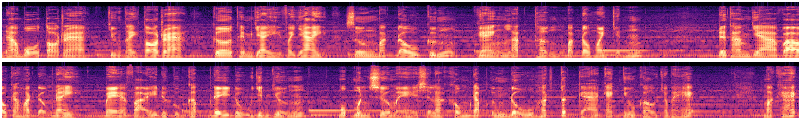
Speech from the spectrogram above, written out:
não bộ to ra, chân tay to ra, cơ thêm dày và dài, xương bắt đầu cứng, gan, lách, thận bắt đầu hoàn chỉnh. Để tham gia vào các hoạt động này, bé phải được cung cấp đầy đủ dinh dưỡng. Một mình sữa mẹ sẽ là không đáp ứng đủ hết tất cả các nhu cầu cho bé. Mặt khác,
